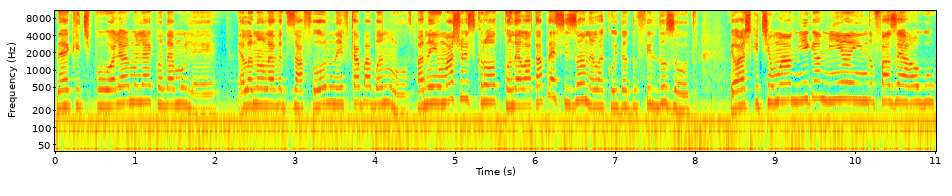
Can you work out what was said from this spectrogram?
Né? Que tipo, olha a mulher quando é mulher. Ela não leva desaforo nem ficar babando ovo. Pra nenhum macho escroto. Quando ela tá precisando, ela cuida do filho dos outros. Eu acho que tinha uma amiga minha indo fazer algo.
